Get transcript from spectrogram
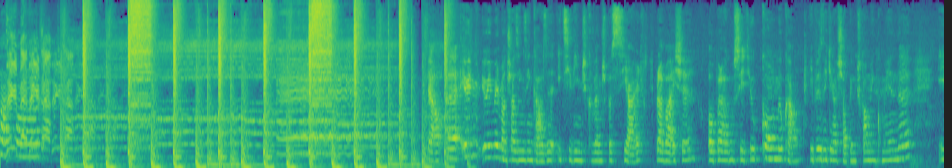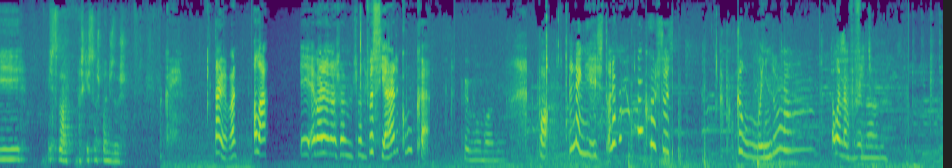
It back. Então, eh, eu, e- eu e meu irmão sozinhos em casa e decidimos que vamos passear para a Baixa ou para algum sítio com o meu cão. E depois tenho que ir ao shopping buscar uma encomenda e e estudar. Acho que isto são os planos de hoje. Está a gravar? Olá! E agora nós vamos passear com o cão. Pá, nem isto. Olha como é que eu estou. Pá, que lindo. Ele é mesmo fofinho.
